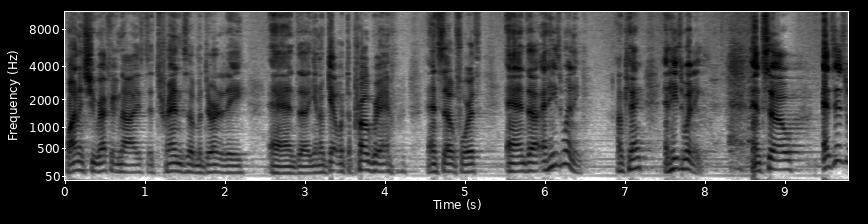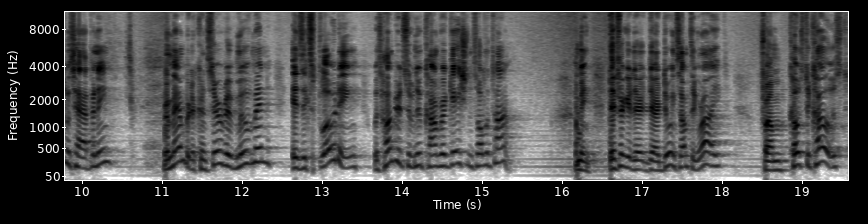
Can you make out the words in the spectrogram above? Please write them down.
why don't you recognize the trends of modernity and uh, you know get with the program and so forth? And uh, and he's winning, okay, and he's winning. And so as this was happening. Remember, the conservative movement is exploding with hundreds of new congregations all the time. I mean, they figure they're, they're doing something right. From coast to coast,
